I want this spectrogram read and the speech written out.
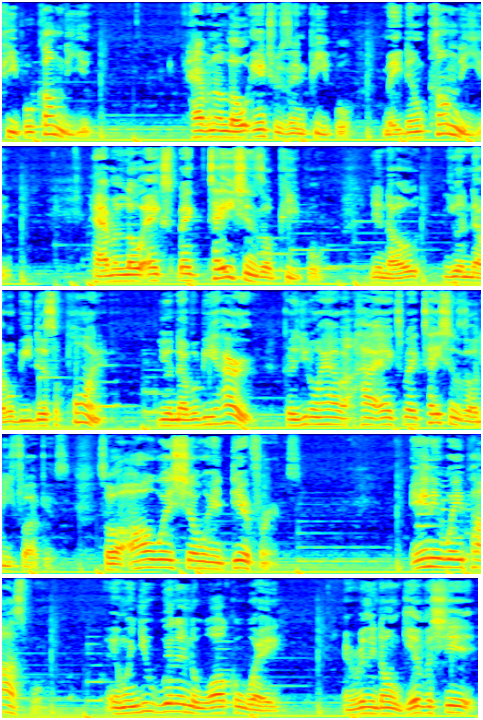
people come to you. Having a low interest in people make them come to you. Having low expectations of people, you know, you'll never be disappointed. You'll never be hurt because you don't have high expectations of these fuckers. So always show indifference any way possible. And when you're willing to walk away and really don't give a shit,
